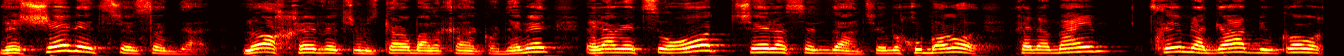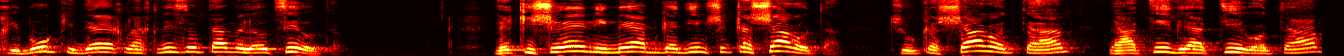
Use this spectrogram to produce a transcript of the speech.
ושנץ של סנדל, לא החבט שהוזכר בהלכה הקודמת, אלא רצועות של הסנדל, שהן מחוברות. לכן המים צריכים לגעת במקום החיבור כדרך להכניס אותם ולהוציא אותם. וקשרי נימי הבגדים שקשר אותם. כשהוא קשר אותם ועתיד להתיר אותם,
